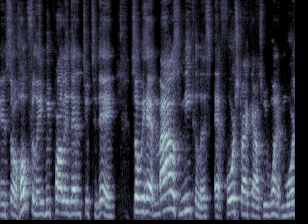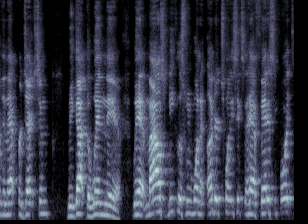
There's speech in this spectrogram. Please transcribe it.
And so hopefully we parlayed that into today. So we had Miles Mikolas at four strikeouts. We wanted more than that projection. We got the win there. We had Miles Mikolas. We wanted under 26 and a half fantasy points.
